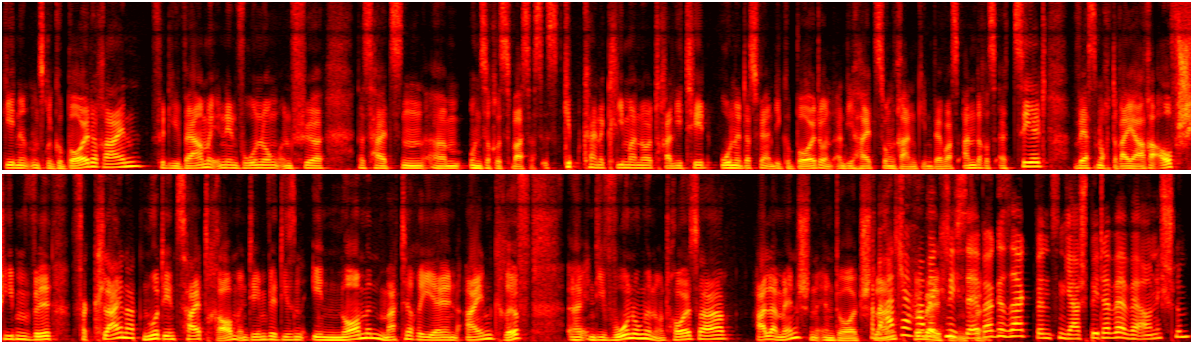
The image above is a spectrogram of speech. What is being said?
gehen in unsere Gebäude rein, für die Wärme in den Wohnungen und für das Heizen ähm, unseres Wassers. Es gibt keine Klimaneutralität, ohne dass wir an die Gebäude und an die Heizung rangehen. Wer was anderes erzählt, wer es noch drei Jahre aufschieben will, verkleinert nur den Zeitraum, in dem wir diesen enormen materiellen Eingriff äh, in die Wohnungen und Häuser aller Menschen in Deutschland. Aber hat Herr Habeck nicht selber können. gesagt, wenn es ein Jahr später wäre, wäre auch nicht schlimm?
